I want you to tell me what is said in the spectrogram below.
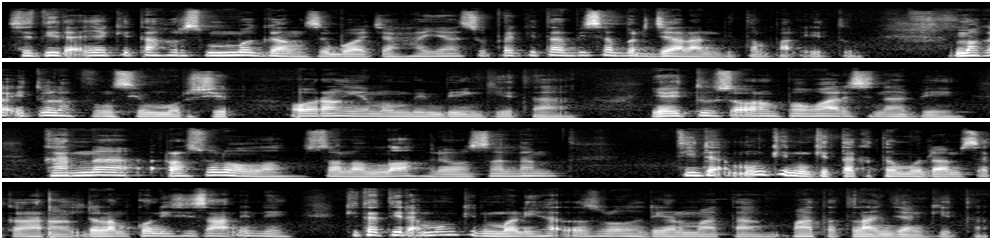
Setidaknya kita harus memegang sebuah cahaya supaya kita bisa berjalan di tempat itu. Maka itulah fungsi mursyid, orang yang membimbing kita, yaitu seorang pewaris Nabi. Karena Rasulullah Shallallahu Alaihi Wasallam tidak mungkin kita ketemu dalam sekarang dalam kondisi saat ini kita tidak mungkin melihat Rasulullah dengan mata mata telanjang kita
